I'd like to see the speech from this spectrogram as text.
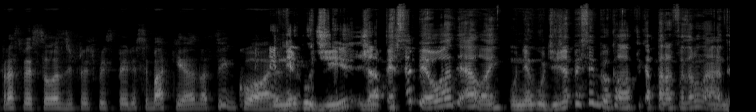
para as pessoas, de frente pro espelho se maquiando há cinco E o horas. Nego Di já percebeu a dela, hein? O Nego Di já percebeu que ela fica parada fazendo nada.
